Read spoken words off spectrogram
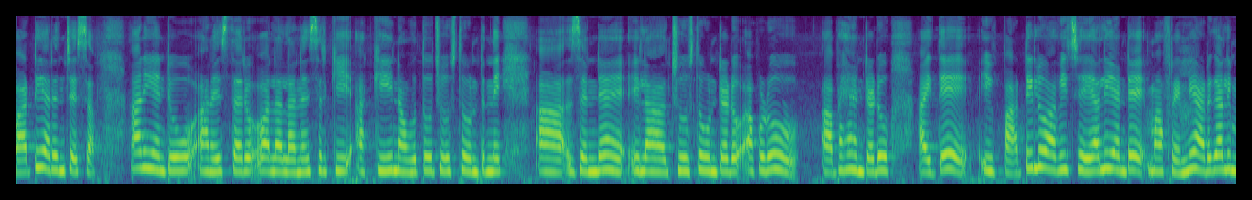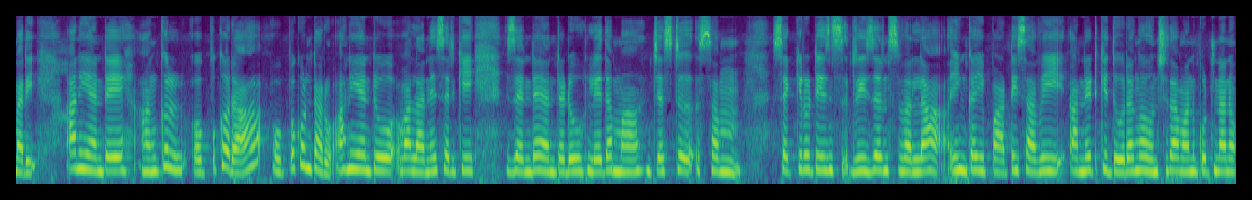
పార్టీ అరేంజ్ చేసాం అని అంటూ అనేస్తారు. వాళ్ళు అలా అనేసరికి అక్కి నవ్వుతూ చూస్తూ ఉంటుంది. ఆ జెండే ఇలా చూస్తూ ఉంటాడు. అప్పుడు అభయ్ అంటాడు అయితే ఈ పార్టీలు అవి చేయాలి అంటే మా ఫ్రెండ్ని అడగాలి మరి. అని అంటే అంకుల్ ఒప్పుకోరా? ఒప్పుకుంటారు. అని అంటూ వాళ్ళు అనేసరికి జెండే అంటాడు లేదమ్మా జస్ట్ సమ్ సెక్యూరిటీస్ రీజన్స్ వల్ల ఇంకా ఈ పార్టీస్ అవి అన్నిటికీ దూరంగా ఉంచుదాం అనుకుంటున్నాను.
